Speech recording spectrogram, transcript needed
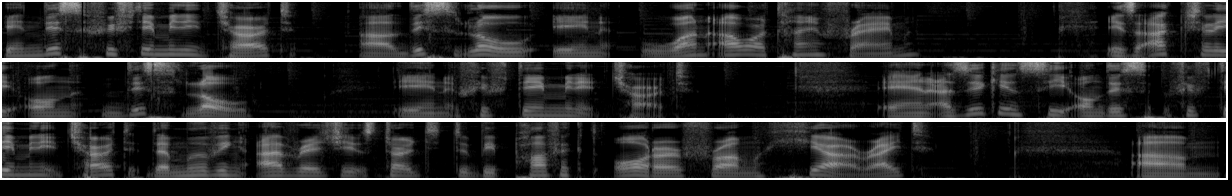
In this 50 minute chart, uh, this low in 1 hour time frame is actually on this low in 15 minute chart. And as you can see on this 15 minute chart, the moving average started to be perfect order from here, right? Um,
